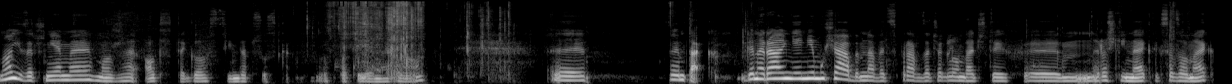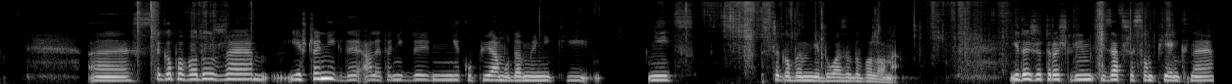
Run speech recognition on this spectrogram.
No i zaczniemy może od tego Sindapsuska. Rozpakujemy go. Yy, powiem tak, generalnie nie musiałabym nawet sprawdzać, oglądać tych yy, roślinek, tych sadzonek. Y, z tego powodu, że jeszcze nigdy, ale to nigdy nie kupiłam u Dominiki nic, z czego bym nie była zadowolona. Nie dość, że te roślinki zawsze są piękne,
